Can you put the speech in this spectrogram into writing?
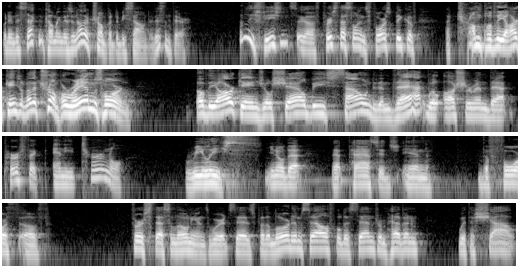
But in the second coming, there's another trumpet to be sounded, isn't there? Doesn't Ephesians, uh, 1 Thessalonians 4 speak of the trump of the archangel? Another trump, a ram's horn of the archangel shall be sounded, and that will usher in that perfect and eternal release. You know that, that passage in the fourth of 1 Thessalonians where it says, For the Lord himself will descend from heaven with a shout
